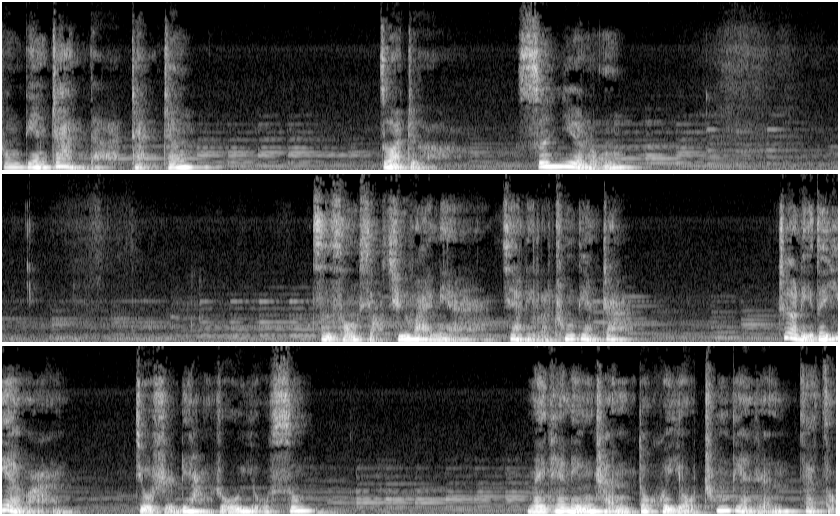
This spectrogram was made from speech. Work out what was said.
充电站的战争，作者孙月龙。自从小区外面建立了充电站，这里的夜晚就是亮如油松。每天凌晨都会有充电人在走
